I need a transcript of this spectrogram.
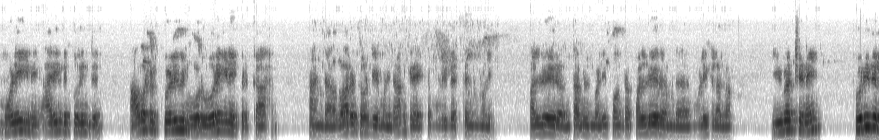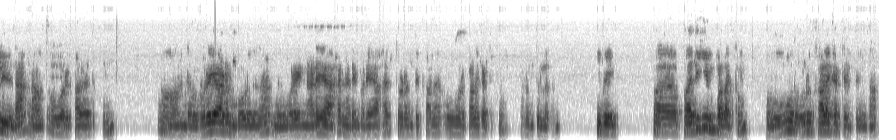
மொழியினை அறிந்து புரிந்து அவர்கள் குழுவின் ஒரு ஒருங்கிணைப்பிற்காக அந்த அவ்வாறு தோன்றிய மொழிதான் கிரேக்க மொழி லத்தீன் மொழி பல்வேறு தமிழ் மொழி போன்ற பல்வேறு அந்த மொழிகளெல்லாம் இவற்றினை புரிதலில் தான் நாம் ஒவ்வொரு காலத்துக்கும் அந்த உரையாடும் தான் அந்த உரை நடையாக நடைமுறையாக தொடர்ந்து கால ஒவ்வொரு காலகட்டத்திலும் நடந்துள்ளது. இவை ப- பதியும் பழக்கம் ஒவ்வொரு ஒரு காலகட்டத்தில் தான்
